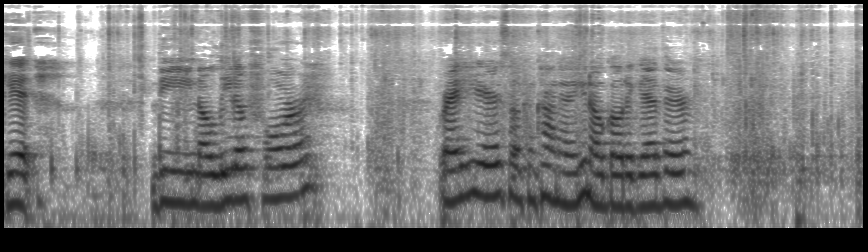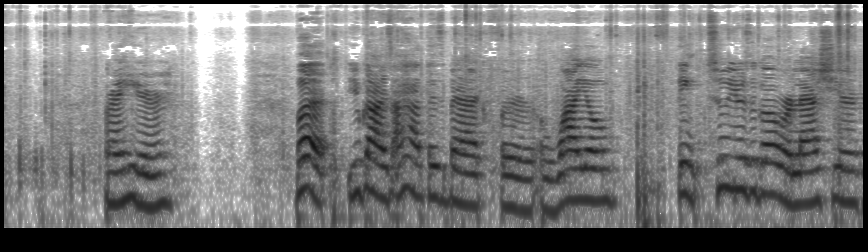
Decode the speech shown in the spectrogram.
get the Nolita for right here. So it can kind of, you know, go together right here. But you guys, I had this bag for a while. I think two years ago or last year.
